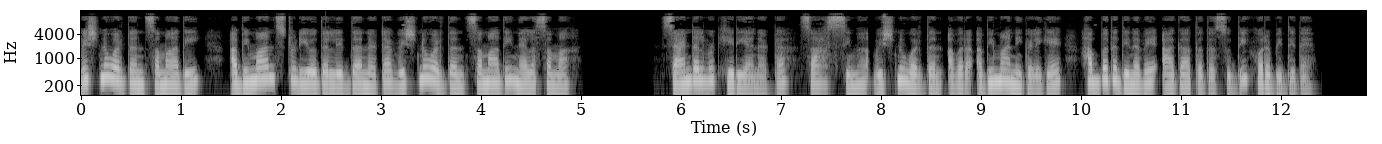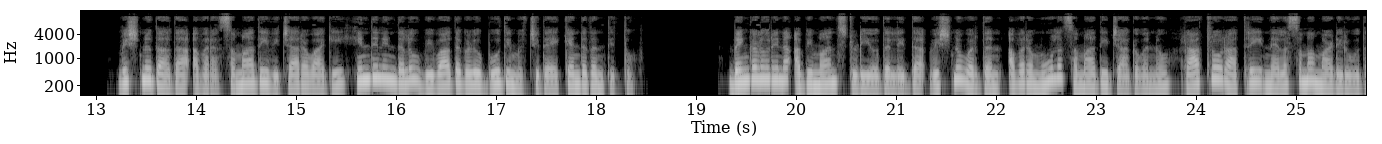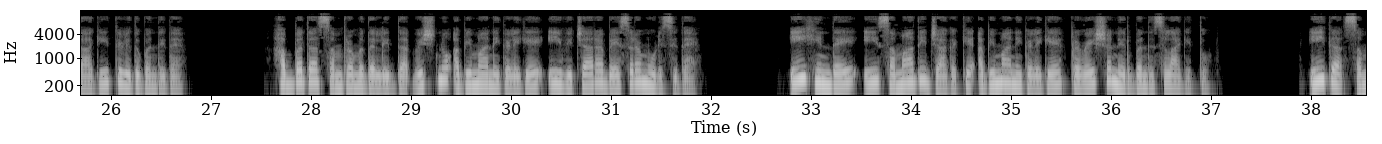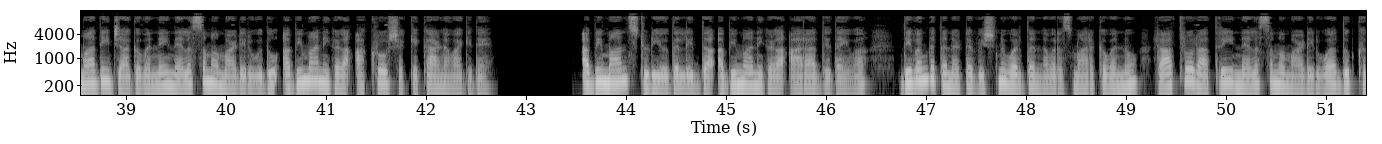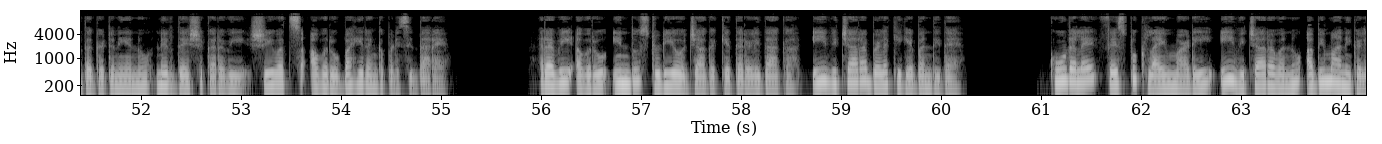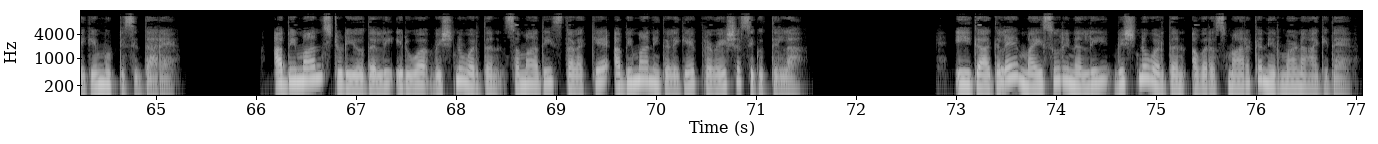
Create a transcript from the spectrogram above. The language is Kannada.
ವಿಷ್ಣುವರ್ಧನ್ ಸಮಾಧಿ, ಅಭಿಮಾನ್ ಸ್ಟುಡಿಯೋದಲ್ಲಿದ್ದ ನಟ ವಿಷ್ಣುವರ್ಧನ್ ಸಮಾಧಿ ನೆಲಸಮ, ಸ್ಯಾಂಡಲ್ವುಡ್ ಹಿರಿಯ ನಟ ಸಾಹಸಿಂಹ ಸಿಂಹ ವಿಷ್ಣುವರ್ಧನ್ ಅವರ ಅಭಿಮಾನಿಗಳಿಗೆ ಹಬ್ಬದ ದಿನವೇ ಆಘಾತದ ಸುದ್ದಿ ಹೊರಬಿದ್ದಿದೆ. ವಿಷ್ಣುದಾದ ಅವರ ಸಮಾಧಿ ವಿಚಾರವಾಗಿ ಹಿಂದಿನಿಂದಲೂ ವಿವಾದಗಳು ಬೂದಿ ಮುಚ್ಚಿದೆ ಕೆಂಡದಂತಿತ್ತು. ಬೆಂಗಳೂರಿನ ಅಭಿಮಾನ್ ಸ್ಟುಡಿಯೋದಲ್ಲಿದ್ದ ವಿಷ್ಣುವರ್ಧನ್ ಅವರ ಮೂಲ ಸಮಾಧಿ ಜಾಗವನ್ನು ರಾತ್ರೋರಾತ್ರಿ ನೆಲಸಮ ಮಾಡಿರುವುದಾಗಿ ತಿಳಿದುಬಂದಿದೆ. ಹಬ್ಬದ ಸಂಭ್ರಮದಲ್ಲಿದ್ದ ವಿಷ್ಣು ಅಭಿಮಾನಿಗಳಿಗೆ ಈ ವಿಚಾರ ಬೇಸರ ಮೂಡಿಸಿದೆ. ಈ ಹಿಂದೆ ಈ ಸಮಾಧಿ ಜಾಗಕ್ಕೆ ಅಭಿಮಾನಿಗಳಿಗೆ ಪ್ರವೇಶ ನಿರ್ಬಂಧಿಸಲಾಗಿತ್ತು. ಈಗ ಸಮಾಧಿ ಜಾಗವನ್ನೇ ನೆಲಸಮ ಮಾಡಿರುವುದು ಅಭಿಮಾನಿಗಳ ಆಕ್ರೋಶಕ್ಕೆ ಕಾರಣವಾಗಿದೆ. ಅಭಿಮಾನ್ ಸ್ಟುಡಿಯೋದಲ್ಲಿದ್ದ ಅಭಿಮಾನಿಗಳ ಆರಾಧ್ಯ ದೈವ, ದಿವಂಗತ ನಟ ವಿಷ್ಣುವರ್ಧನ್ ಅವರ ಸ್ಮಾರಕವನ್ನು ರಾತ್ರೋರಾತ್ರಿ ನೆಲಸಮ ಮಾಡಿರುವ ದುಃಖದ ಘಟನೆಯನ್ನು ನಿರ್ದೇಶಕ ರವಿ ಶ್ರೀವತ್ಸ ಅವರು ಬಹಿರಂಗಪಡಿಸಿದ್ದಾರೆ. ರವಿ ಅವರು ಇಂದು ಸ್ಟುಡಿಯೋ ಜಾಗಕ್ಕೆ ತೆರಳಿದಾಗ ಈ ವಿಚಾರ ಬೆಳಕಿಗೆ ಬಂದಿದೆ. ಕೂಡಲೇ ಫೇಸ್ಬುಕ್ ಲೈವ್ ಮಾಡಿ ಈ ವಿಚಾರವನ್ನು ಅಭಿಮಾನಿಗಳಿಗೆ ಮುಟ್ಟಿಸಿದ್ದಾರೆ. ಅಭಿಮಾನ್ ಸ್ಟುಡಿಯೋದಲ್ಲಿ ಇರುವ ವಿಷ್ಣುವರ್ಧನ್ ಸಮಾಧಿ ಸ್ಥಳಕ್ಕೆ ಅಭಿಮಾನಿಗಳಿಗೆ ಪ್ರವೇಶ ಸಿಗುತ್ತಿಲ್ಲ. ಈಗಾಗಲೇ ಮೈಸೂರಿನಲ್ಲಿ ವಿಷ್ಣುವರ್ಧನ್ ಅವರ ಸ್ಮಾರಕ ನಿರ್ಮಾಣ ಆಗಿದೆ.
